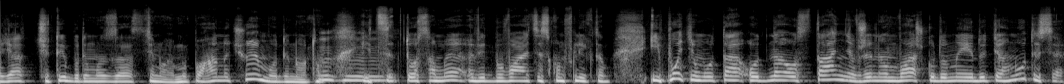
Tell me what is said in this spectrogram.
я чи ти будемо за стіною. Ми погано чуємо один одного, угу. і це то саме відбувається з конфліктом. І потім ота одна остання вже нам важко до неї дотягнутися.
